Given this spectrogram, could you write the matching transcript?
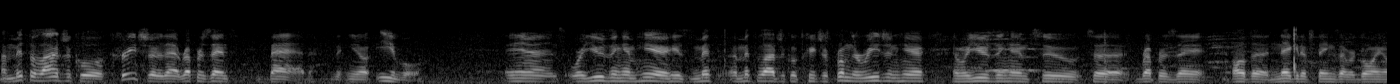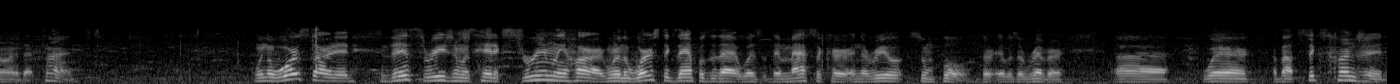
a mythological creature that represents bad, you know, evil and we're using him here. He's myth, a mythological creature from the region here, and we're using him to to represent all the negative things that were going on at that time. When the war started, this region was hit extremely hard. One of the worst examples of that was the massacre in the Rio Sumpul. It was a river uh, where about 600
